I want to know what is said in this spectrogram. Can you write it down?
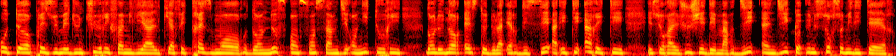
auteur présumé d'une tuerie familiale qui a fait 13 morts, dont 9 enfants samedi en Ituri, dans le nord-est de la RDC, a été arrêté et sera jugé dès mardi, indique une source militaire.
